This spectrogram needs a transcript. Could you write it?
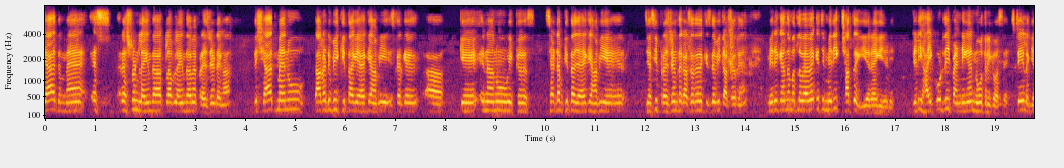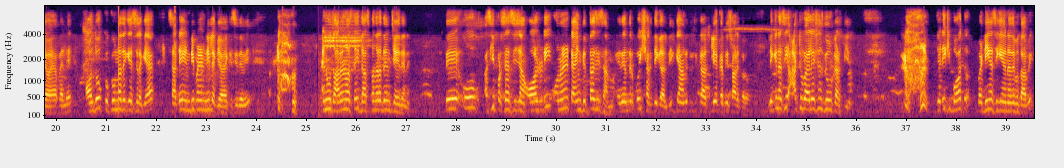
ਸ਼ਾਇਦ ਮੈਂ ਇਸ ਰੈਸਟੋਰੈਂਟ ਲਾਈਨ ਦਾ ਕਲੱਬ ਲਾਈਨ ਦਾ ਮੈਂ ਪ੍ਰੈਜ਼ੀਡੈਂਟ ਹੈਗਾ ਤੇ ਸ਼ਾਇਦ ਮੈਨੂੰ ਟਾਰਗੇਟ ਵੀ ਕੀਤਾ ਗਿਆ ਕਿ ਹਾਂ ਵੀ ਇਸ ਕਰਕੇ ਕਿ ਇਹਨਾਂ ਨੂੰ ਇੱਕ ਸੈਟਅਪ ਕੀਤਾ ਜਾਏ ਕਿ ਹਾਂ ਵੀ ਇਹ ਜੇ ਅਸੀਂ ਪ੍ਰੈਜ਼ੀਡੈਂਟ ਦਾ ਕਰ ਸਕਦੇ ਹਾਂ ਤਾਂ ਕਿਸੇ ਦਾ ਵੀ ਕਰ ਸਕਦੇ ਹਾਂ। ਮੇਰੇ ਕਹਿਣ ਦਾ ਮਤਲਬ ਇਹ ਹੈ ਕਿ ਜੇ ਮੇਰੀ ਇੱਕ ਛੱਤ ਹੈਗੀ ਹੈ, ਰਹਿ ਗਈ ਜਿਹੜੀ ਜਿਹੜੀ ਹਾਈ ਕੋਰਟ ਦੀ ਪੈਂਡਿੰਗ ਹੈ 9 ਤਰੀਕ ਵਾਸਤੇ ਸਟੇ ਲੱਗਿਆ ਹੋਇਆ ਪਹਿਲੇ। ਆਲਦੋ ਕੁਕੂਨਾ ਦੇ ਕੇਸ ਲੱਗਿਆ, ਸਾਡੇ ਇੰਡੀਪੈਂਡੈਂਟ ਨਹੀਂ ਲੱਗਿਆ ਹੋਇਆ ਕਿਸੇ ਦੇ ਵੀ। ਇਹਨੂੰ ਉਤਾਰਨ ਵਾਸਤੇ ਹੀ 10-15 ਦਿਨ ਚਾਹੀਦੇ ਨੇ। ਤੇ ਉਹ ਅਸੀਂ ਪ੍ਰੋਸੈਸ 'ਚ ਹਾਂ ਆਲਰੇਡੀ ਉਹਨਾਂ ਨੇ ਟਾਈਮ ਦਿੱਤਾ ਸੀ ਸਾਨੂੰ। ਇਹਦੇ ਅੰਦਰ ਕੋਈ ਸ਼ੱਕ ਦੀ ਗੱਲ ਨਹੀਂ ਕਿ ਹਾਂ ਵੀ ਤੁਸੀਂ ਕਲੀਅਰ ਕਰਨੀ ਸਟਾਰਟ ਕਰੋ। ਲੇਕਿਨ ਅਸੀਂ 8 ਵਾਇਲੇਸ਼ਨਸ ਦੂਰ ਕਰਤੀਆਂ। ਜਿਹੜੀ ਕਿ ਬਹੁਤ ਵੱਡੀਆਂ ਸੀਗੀਆਂ ਇਹਨਾਂ ਦੇ ਮੁਤਾਬਿਕ।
